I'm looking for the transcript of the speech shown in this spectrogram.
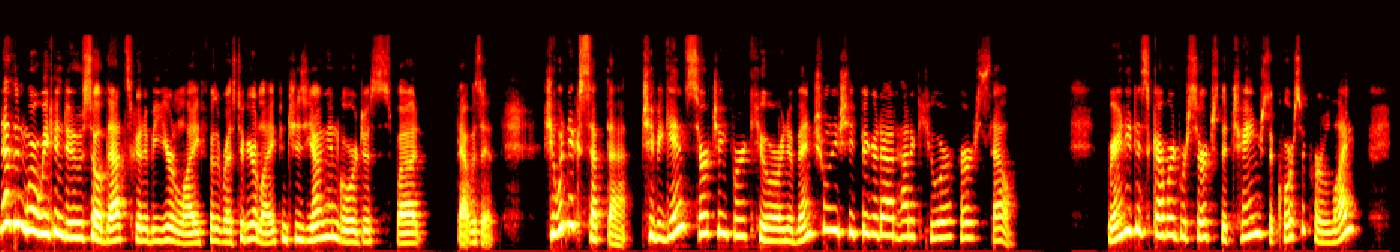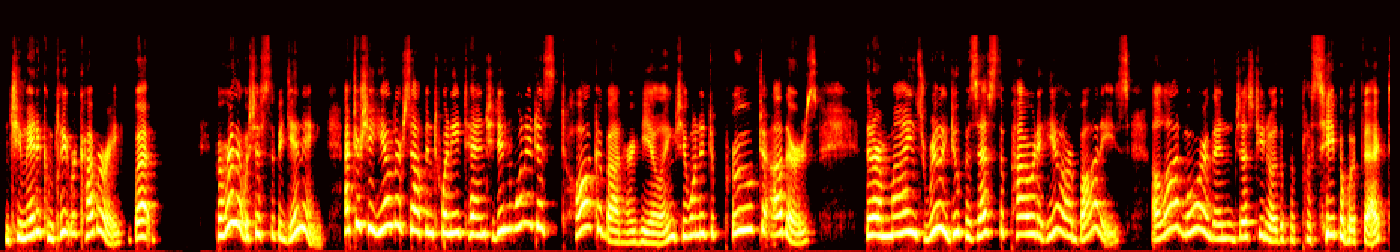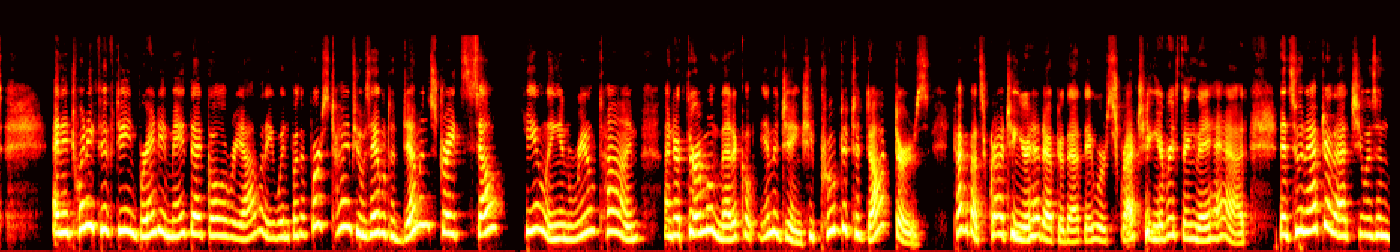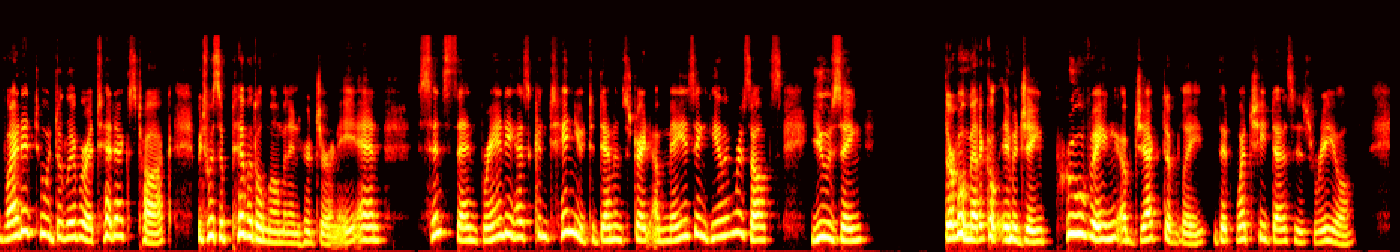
nothing more we can do. So that's going to be your life for the rest of your life. And she's young and gorgeous, but that was it. She wouldn't accept that. She began searching for a cure, and eventually she figured out how to cure herself. Brandy discovered research that changed the course of her life, and she made a complete recovery. But for her, that was just the beginning. After she healed herself in 2010, she didn't want to just talk about her healing. She wanted to prove to others that our minds really do possess the power to heal our bodies a lot more than just, you know, the placebo effect. And in 2015, Brandy made that goal a reality when, for the first time, she was able to demonstrate self healing in real time under thermal medical imaging. She proved it to doctors. Talk about scratching your head after that. They were scratching everything they had. Then soon after that, she was invited to deliver a TEDx talk, which was a pivotal moment in her journey. And since then, Brandy has continued to demonstrate amazing healing results using thermal medical imaging, proving objectively that what she does is real.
